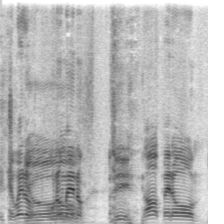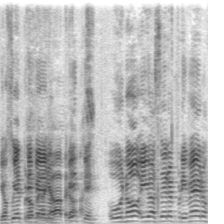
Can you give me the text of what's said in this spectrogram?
Y que bueno, Yo- uno menos. Sí. No, pero. Yo fui el No, pero primero, ya va, pero- ¿viste? Uno iba a ser el primero.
